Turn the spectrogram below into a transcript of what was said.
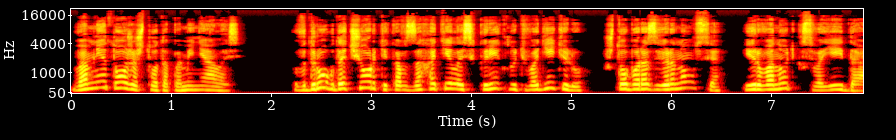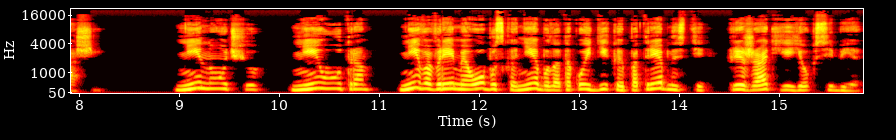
Во мне тоже что-то поменялось. Вдруг до чертиков захотелось крикнуть водителю, чтобы развернулся и рвануть к своей Даше. Ни ночью, ни утром, ни во время обыска не было такой дикой потребности прижать ее к себе.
